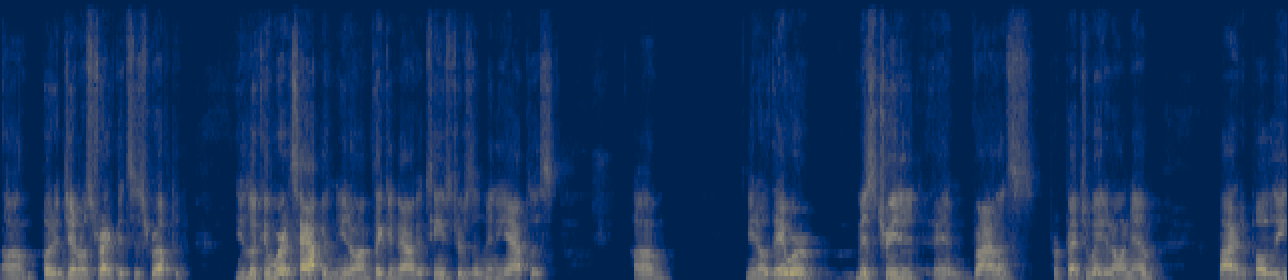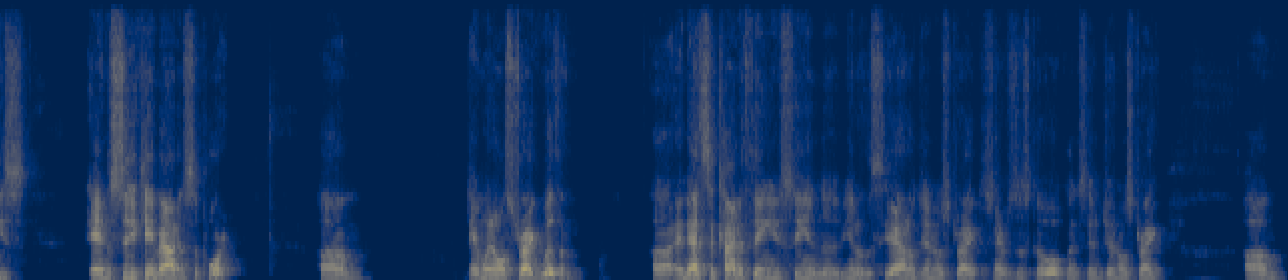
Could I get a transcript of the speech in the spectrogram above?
Um, but a general strike that's disruptive. You look at where it's happened, you know, I'm thinking now the Teamsters in Minneapolis, um, you know, they were mistreated and violence perpetuated on them by the police and the city came out in support um, and went on strike with them. Uh, and that's the kind of thing you see in the, you know, the Seattle general strike, the San Francisco, Oakland general strike. Um,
